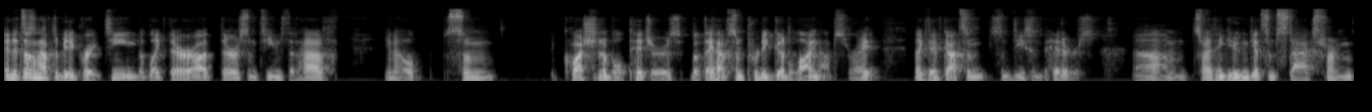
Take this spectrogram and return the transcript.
and it doesn't have to be a great team, but like there are there are some teams that have, you know, some questionable pitchers, but they have some pretty good lineups, right? Like they've got some some decent hitters. Um, so I think you can get some stacks from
